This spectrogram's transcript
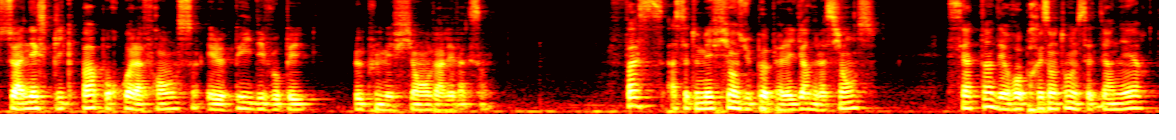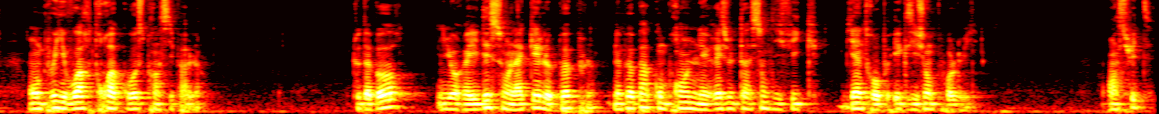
cela n'explique pas pourquoi la France est le pays développé le plus méfiant envers les vaccins. Face à cette méfiance du peuple à l'égard de la science, certains des représentants de cette dernière on peut y voir trois causes principales. Tout d'abord, il y aurait l'idée selon laquelle le peuple ne peut pas comprendre les résultats scientifiques bien trop exigeants pour lui. Ensuite,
